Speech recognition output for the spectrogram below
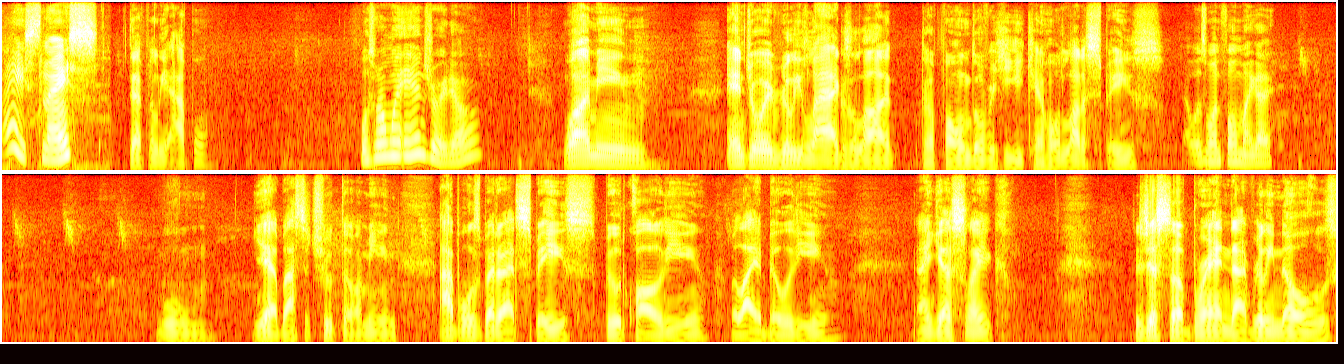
nice, nice. Definitely Apple. What's wrong with Android, y'all? Well, I mean, Android really lags a lot. The phones overheat, can't hold a lot of space. That was one phone, my guy. Well, yeah, but that's the truth, though. I mean, Apple is better at space, build quality, reliability. And I guess, like, they're just a brand that really knows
